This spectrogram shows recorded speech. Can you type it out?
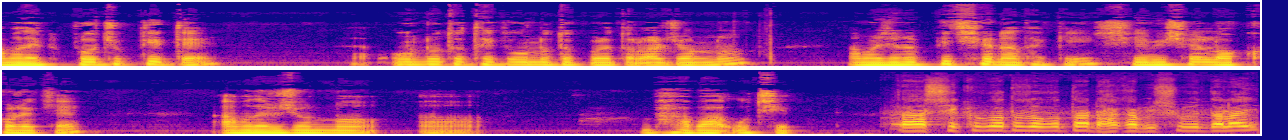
আমাদের প্রযুক্তিতে উন্নত থেকে উন্নত করে তোলার জন্য আমরা যেন পিছিয়ে না থাকি, সে বিষয়ে লক্ষ্য রেখে আমাদের জন্য ভাবা উচিত। তার শিক্ষাগত যোগ্যতা ঢাকা বিশ্ববিদ্যালয়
